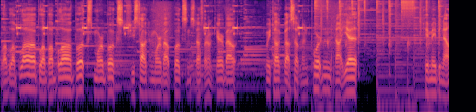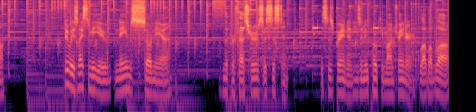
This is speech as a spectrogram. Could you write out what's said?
Blah, blah, blah, blah, blah, blah. Books, more books. She's talking more about books and stuff I don't care about. Can we talk about something important? Not yet. Okay, maybe now. Anyways, nice to meet you. Name's Sonia. I'm the professor's assistant. This is Brandon. He's a new Pokemon trainer. Blah, blah, blah.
